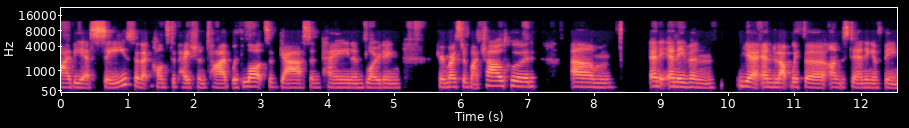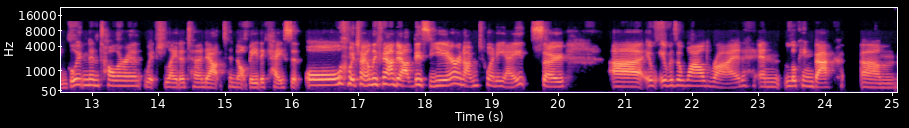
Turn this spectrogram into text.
IBS-C, so that constipation type with lots of gas and pain and bloating through most of my childhood. Um, and and even yeah, ended up with a understanding of being gluten intolerant, which later turned out to not be the case at all, which I only found out this year, and I'm 28. So uh, it, it was a wild ride. And looking back, um,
